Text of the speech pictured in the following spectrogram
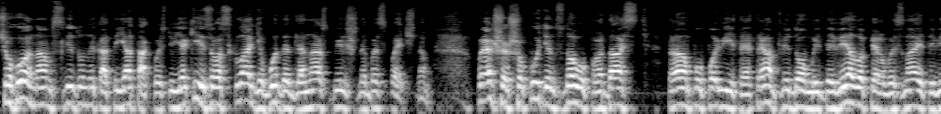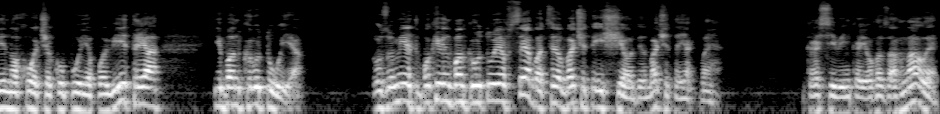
чого нам слід уникати? Я так поясню, який з розкладів буде для нас більш небезпечним. Перше, що Путін знову продасть Трампу повітря. Трамп відомий девелопер, ви знаєте, він охоче купує повітря і банкрутує. Розумієте, поки він банкрутує в себе, це бачите іще один. Бачите, як ми красивенько його загнали.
